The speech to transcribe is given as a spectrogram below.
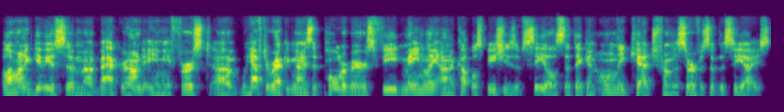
Well, I want to give you some uh, background, Amy. First, uh, we have to recognize that polar bears feed mainly on a couple species of seals that they can only catch from the surface of the sea ice.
